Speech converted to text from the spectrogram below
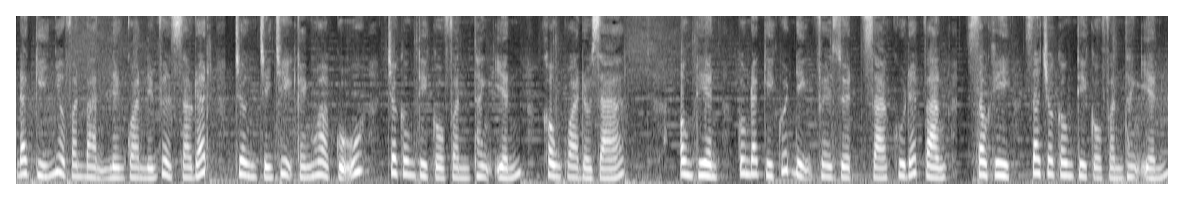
đã ký nhiều văn bản liên quan đến việc giao đất trường chính trị Khánh Hòa cũ cho công ty cổ phần Thanh Yến không qua đấu giá. Ông Thiên cũng đã ký quyết định phê duyệt giá khu đất vàng sau khi giao cho công ty cổ phần Thanh Yến.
